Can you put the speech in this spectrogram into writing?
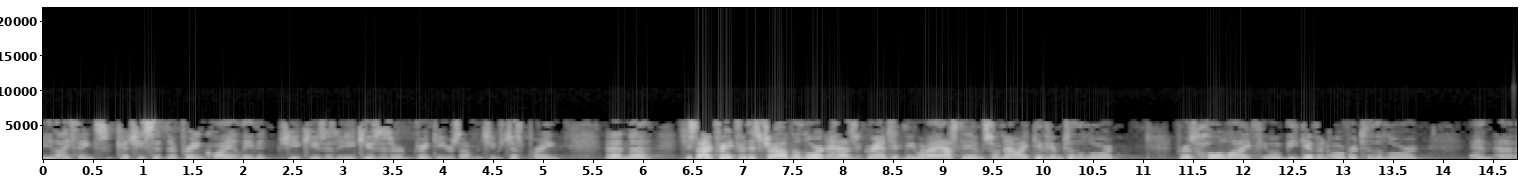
Eli thinks, because she's sitting there praying quietly, that she accuses her, he accuses her of drinking or something. She was just praying. And uh, she said, I prayed for this child, and the Lord has granted me what I asked of him, so now I give him to the Lord. For his whole life, he will be given over to the Lord, and uh,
